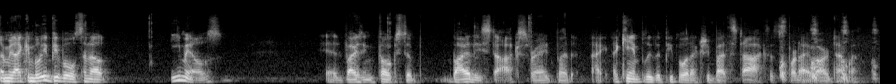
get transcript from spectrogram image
I mean, I can believe people send out emails advising folks to buy these stocks, right? But I, I can't believe that people would actually buy the stocks. That's the part I have a hard time with.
